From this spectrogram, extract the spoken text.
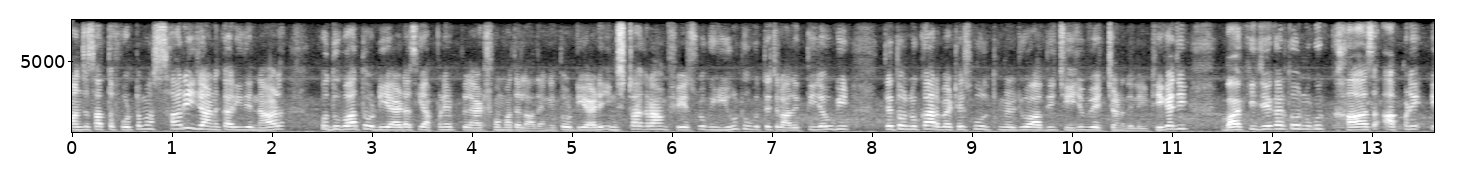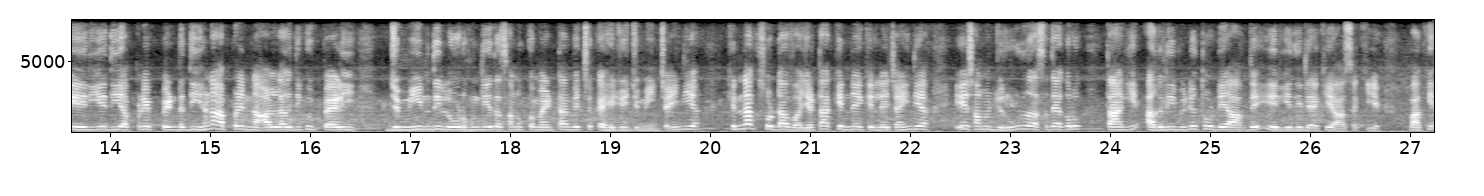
5-7 ਫੋਟੋਆਂ ਸਾਰੀ ਜਾਣਕਾਰੀ ਦੇ ਨਾਲ। ਉਦੋਂ ਬਾਅਦ ਤੁਹਾਡੀ ਐਡ ਅਸੀਂ ਆਪਣੇ ਪਲੇਟਫਾਰਮਾਂ ਤੇ ਲਾ ਦਾਂਗੇ ਤੁਹਾਡੀ ਐਡ ਇੰਸਟਾਗ੍ਰam ਫੇਸਬੁੱਕ YouTube ਉੱਤੇ ਚਲਾ ਦਿੱਤੀ ਜਾਊਗੀ ਤੇ ਤੁਹਾਨੂੰ ਘਰ ਬੈਠੇ ਸਹੂਲਤ ਮਿਲ ਜੂ ਆਪਦੀ ਚੀਜ਼ ਵੇਚਣ ਦੇ ਲਈ, ਠੀਕ ਹੈ ਜੀ? ਬਾਕੀ ਜੇਕਰ ਤੁਹਾਨੂੰ ਕੋਈ ਖਾਸ ਆਪਣੇ ਏਰੀਏ ਦੀ, ਆਪਣੇ ਪਿੰਡ ਦੀ, ਹਨਾ, ਆਪਣੇ ਨਾਲ ਲੱਗਦੀ ਕੋਈ ਪੈਲੀ, ਜ਼ਮੀਨ ਦੀ ਲੋੜ ਹੁੰਦੀ ਹੈ ਤਾਂ ਸਾਨੂੰ ਕਮੈਂਟਾਂ ਵਿੱਚ ਕਹੇ ਜੀ ਜ਼ਮੀਨ ਚਾਹੀਦੀ ਆ, ਕਿੰਨਾ ਕੁ ਤੁਹਾਡਾ ਬਜਟ ਆ, ਕਿੰਨੇ ਕਿੱਲੇ ਚਾਹੀਦੇ ਆ, ਇਹ ਸਾਨੂੰ ਜਰੂਰ ਦੱਸ ਦਿਆ ਕਰੋ ਤਾਂ ਕਿ ਅਗਲੀ ਵੀਡੀਓ ਤੁਹਾਡੇ ਆਪਦੇ ਏਰੀਏ ਦੀ ਲੈ ਕੇ ਆ ਸਕੀਏ। ਬਾਕੀ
